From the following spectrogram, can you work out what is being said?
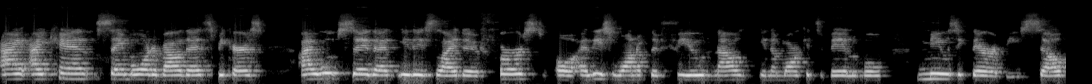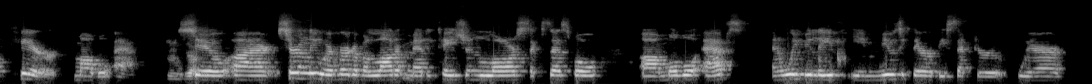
I, I can't say more about that because I would say that it is like the first or at least one of the few now in the markets available music therapy self-care mobile app. Exactly. So uh, certainly we heard of a lot of meditation, large successful uh, mobile apps, and we believe in music therapy sector we're,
